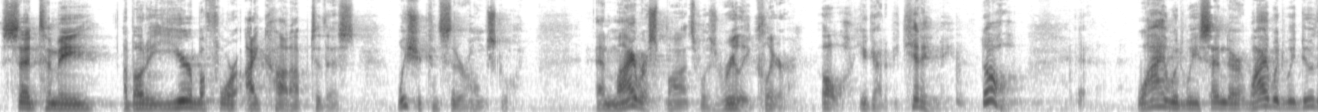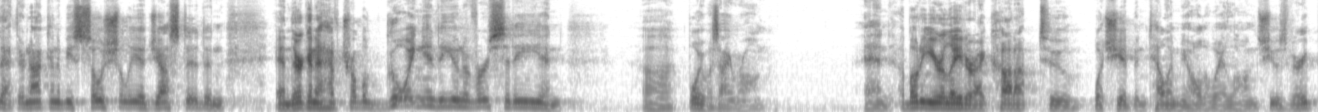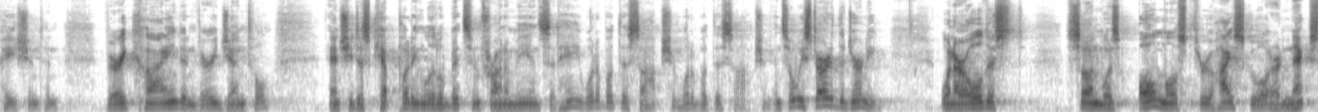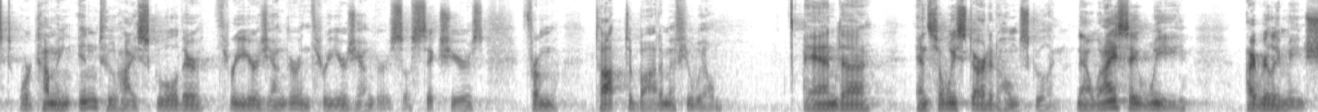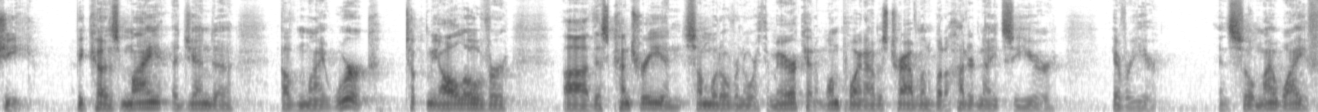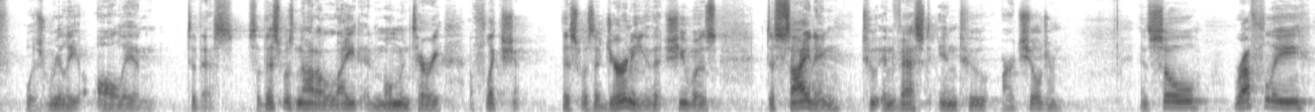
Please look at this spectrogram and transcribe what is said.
said to me about a year before I caught up to this, we should consider homeschooling. And my response was really clear. Oh, you got to be kidding me. No. Why would we send our, why would we do that? They're not going to be socially adjusted and, and they're going to have trouble going into university. And uh, boy, was I wrong. And about a year later, I caught up to what she had been telling me all the way along. She was very patient and very kind and very gentle. And she just kept putting little bits in front of me and said, Hey, what about this option? What about this option? And so we started the journey. When our oldest son was almost through high school, our next were coming into high school. They're three years younger and three years younger, so six years from top to bottom, if you will. And, uh, and so we started homeschooling. Now, when I say we, I really mean she, because my agenda of my work took me all over uh, this country and somewhat over North America. And at one point, I was traveling about 100 nights a year every year. And so my wife was really all in to this. So this was not a light and momentary affliction. This was a journey that she was deciding to invest into our children. And so, roughly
